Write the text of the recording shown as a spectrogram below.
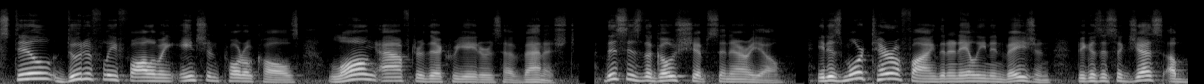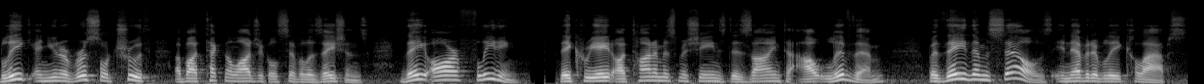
still dutifully following ancient protocols long after their creators have vanished. This is the ghost ship scenario. It is more terrifying than an alien invasion because it suggests a bleak and universal truth about technological civilizations. They are fleeting. They create autonomous machines designed to outlive them, but they themselves inevitably collapse,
